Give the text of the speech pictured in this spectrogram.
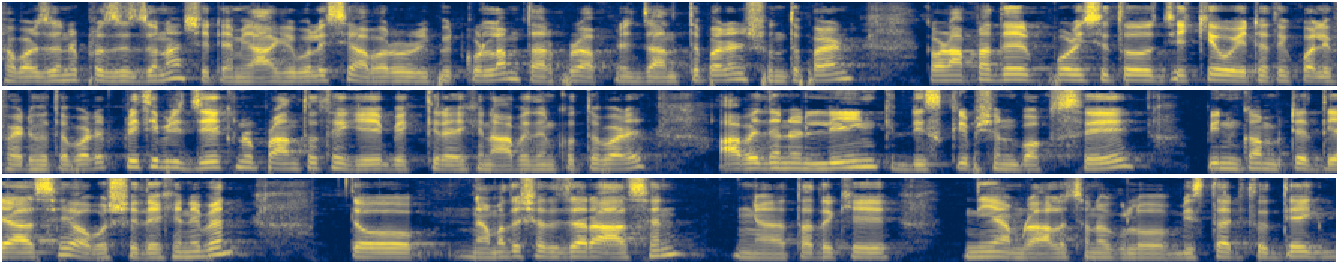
সবার জন্য প্রযোজ্য না, সেটা আমি আগে বলেছি, আবারও রিপিট করলাম, তারপর আপনি জানতে পারেন, শুনতে পারেন। কারণ আপনাদের পরিচিত যে কেউ এটাতে কোয়ালিফাইড হতে পারে। পৃথিবীর যে কোনো প্রান্ত থেকে ব্যক্তিরা এখানে আবেদন করতে পারে। আবেদনের লিঙ্ক ডিসক্রিপশন বক্সে পিন কম্পিউটার দেওয়া আছে, অবশ্যই দেখে নেবেন। তো আমাদের সাথে যারা আছেন তাদেরকে নিয়ে আমরা আলোচনাগুলো বিস্তারিত দেখব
